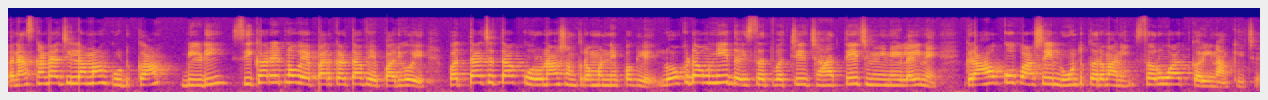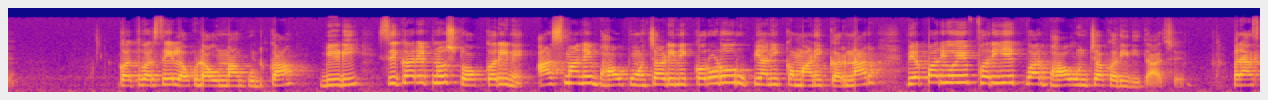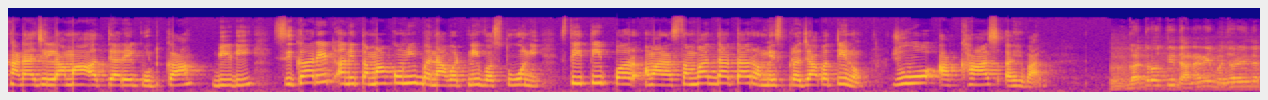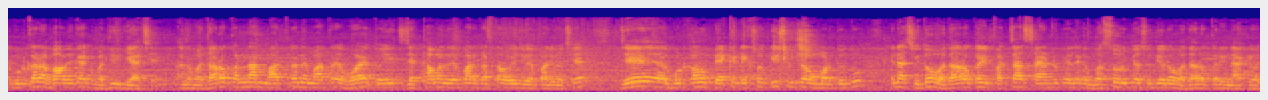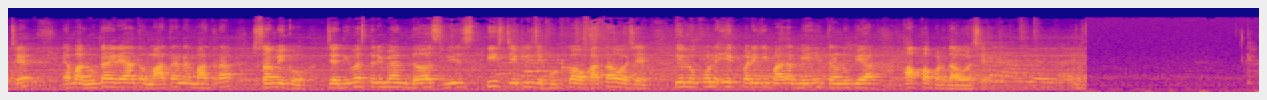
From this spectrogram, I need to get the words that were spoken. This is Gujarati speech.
બનાસકાંઠા જિલ્લામાં ગુટકા, બીડી, સિગારેટનો વેપાર કરતા વેપારીઓએ વધતા જતા કોરોના સંક્રમણને પગલે લોકડાઉનની દહેશત વચ્ચે જાતે જ નિર્ણય લઈને ગ્રાહકો પાસે લૂંટ કરવાની શરૂઆત કરી નાખી છે. ગત વર્ષે લોકડાઉનમાં ગુટકા, બીડી, સિગારેટનો સ્ટોક કરીને આસમાને ભાવ પહોંચાડીને કરોડો રૂપિયાની કમાણી કરનાર વેપારીઓએ ફરી એકવાર ભાવ ઊંચા કરી દીધા છે. બનાસકાંઠા જિલ્લામાં અત્યારે ગુટકા, બીડી, સિગારેટ અને તમાકુની બનાવટની વસ્તુઓની સ્થિતિ પર અમારા સંવાદદાતા રમેશ પ્રજાપતિનો જુઓ આ ખાસ અહેવાલ. ગત રોજથી ધાનાની બજારની અંદર ગુટકાના ભાવ એકાએક વધી ગયા છે. અને વધારો કરનાર માત્ર ને માત્ર હોય તો એ જથ્થાબંધ વેપાર કરતા હોય જ વેપારીઓ છે. જે ગુટકાનું પેકેટ એકસો ત્રીસ રૂપિયામાં મળતું હતું. એના સીધો વધારો કરી પચાસ, સાઠ રૂપિયા એટલે કે બસો રૂપિયા સુધીનો વધારો કરી નાખ્યો છે. એમાં લૂંટાઈ રહ્યા તો માત્ર ને માત્ર શ્રમિકો. જે દિવસ દરમિયાન દસ, વીસ, ત્રીસ જેટલી જે ગુટકાઓ ખાતા હોય છે, તે લોકોને એક પડીકી પાછળ બેથી ત્રણ રૂપિયા આપવા પડતા હોય છે.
